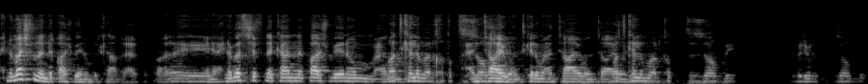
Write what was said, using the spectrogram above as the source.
إحنا ما شفنا النقاش بينهم بالكامل على فكرة. يعني إحنا بس شفنا كان نقاش بينهم عن ما تكلموا عن عن الزومبي. تايوان تكلموا عن تايوان ما تايوان. تكلموا عن خطة الزومبي. بجيب لكم زومبي.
